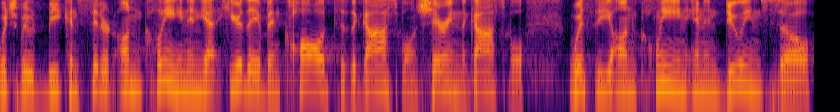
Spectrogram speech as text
which would be considered unclean. And yet here they've been called to the gospel and sharing the gospel with the unclean, and in doing so,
